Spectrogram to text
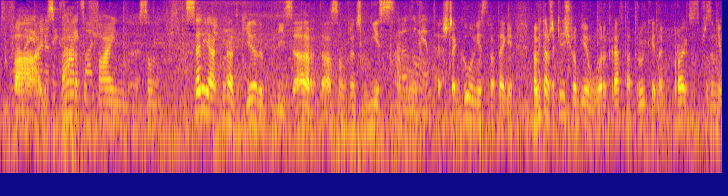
2 jest bardzo fajne. Są serie akurat gier Blizzarda są wręcz niesamowite, szczególnie strategie. Pamiętam, że kiedyś robiłem Warcrafta trójkę, jednak projekt został przeze mnie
